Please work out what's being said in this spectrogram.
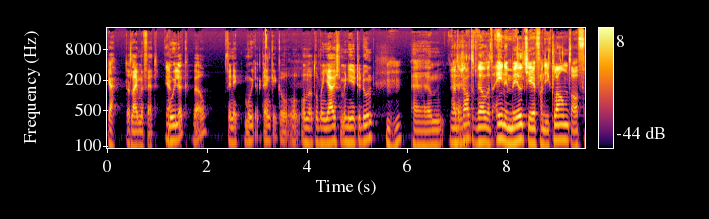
Ja, dat lijkt me vet. Ja. Moeilijk wel. Vind ik moeilijk, denk ik, o- o- om dat op een juiste manier te doen. Mhm. Ehm, Nou, er is altijd wel dat ene mailtje van die klant of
